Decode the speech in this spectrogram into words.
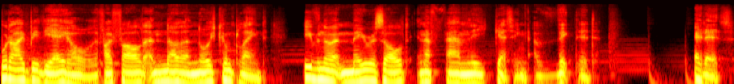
Would I be the a hole if I filed another noise complaint, even though it may result in a family getting evicted? Edit.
